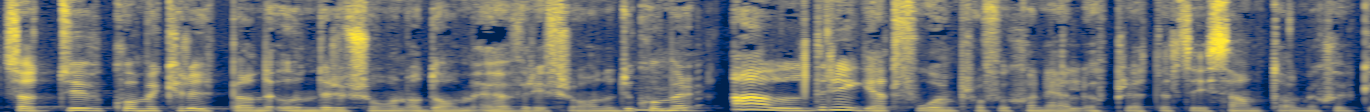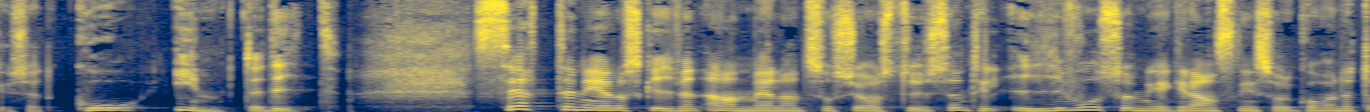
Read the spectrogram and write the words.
så att du kommer krypande underifrån och de överifrån. Och du kommer aldrig att få en professionell upprättelse i samtal med sjukhuset. Gå inte dit. Sätt dig ner och skriv en anmälan till Socialstyrelsen, till IVO som är granskningsorganet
